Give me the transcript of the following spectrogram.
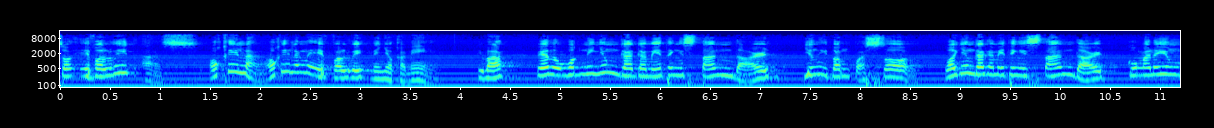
So, evaluate us. Okay lang. Okay lang na evaluate ninyo kami. Di ba? Pero wag ninyong gagamitin standard yung ibang pastor. Huwag niyong gagamitin standard kung ano yung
